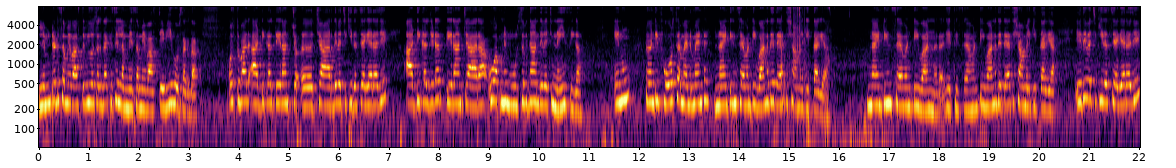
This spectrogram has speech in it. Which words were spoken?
ਲਿਮਿਟਿਡ ਸਮੇਂ ਵਾਸਤੇ ਵੀ ਹੋ ਸਕਦਾ, ਕਿਸੇ ਲੰਮੇ ਸਮੇਂ ਵਾਸਤੇ ਵੀ ਹੋ ਸਕਦਾ। ਉਸ ਤੋਂ ਬਾਅਦ ਆਰਟੀਕਲ 13 4 ਦੇ ਵਿੱਚ ਕੀ ਦੱਸਿਆ ਗਿਆ ਰਾਜੇ? ਆਰਟੀਕਲ ਜਿਹੜਾ 13 4 ਆ, ਉਹ ਆਪਣੇ ਮੂਲ ਸੰਵਿਧਾਨ ਦੇ ਵਿੱਚ ਨਹੀਂ ਸੀਗਾ। ਇਹਨੂੰ 24th ਅਮੈਂਡਮੈਂਟ 1971 ਦੇ ਤਹਿਤ ਸ਼ਾਮਲ ਕੀਤਾ ਗਿਆ। 1971 ਰਾਜੇ, ਇੱਥੇ 71 ਦੇ ਤਹਿਤ ਸ਼ਾਮਿਲ ਕੀਤਾ ਗਿਆ। ਇਹਦੇ ਵਿੱਚ ਕੀ ਦੱਸਿਆ ਗਿਆ ਰਾਜੇ?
